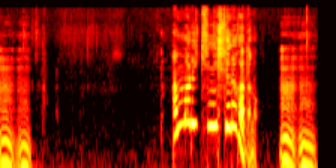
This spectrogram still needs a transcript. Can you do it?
ううんうん。あんまり気にしてなかったの。うん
